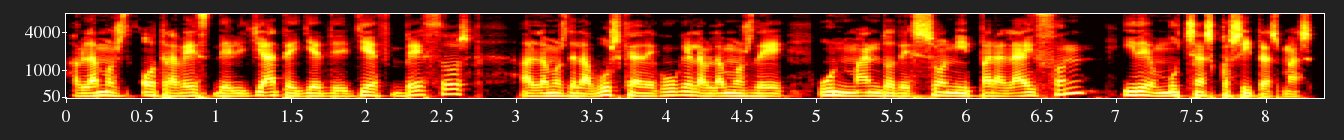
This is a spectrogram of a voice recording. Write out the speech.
Hablamos otra vez del yate de Jeff Bezos, hablamos de la búsqueda de Google, hablamos de un mando de Sony para el iPhone y de muchas cositas más.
